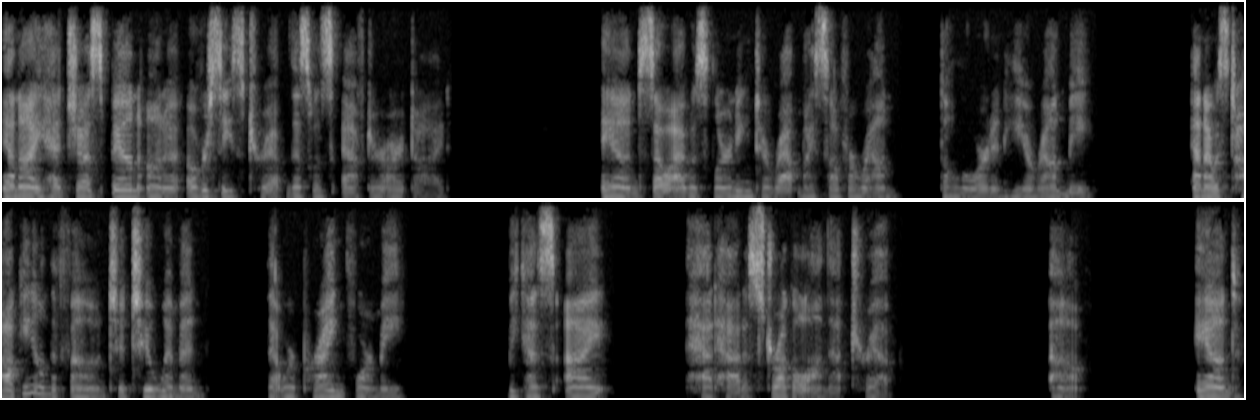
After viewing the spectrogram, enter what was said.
and I had just been on an overseas trip. This was after Art died. And so I was learning to wrap myself around the Lord and He around me. And I was talking on the phone to two women that were praying for me because I had had a struggle on that trip. Uh, and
